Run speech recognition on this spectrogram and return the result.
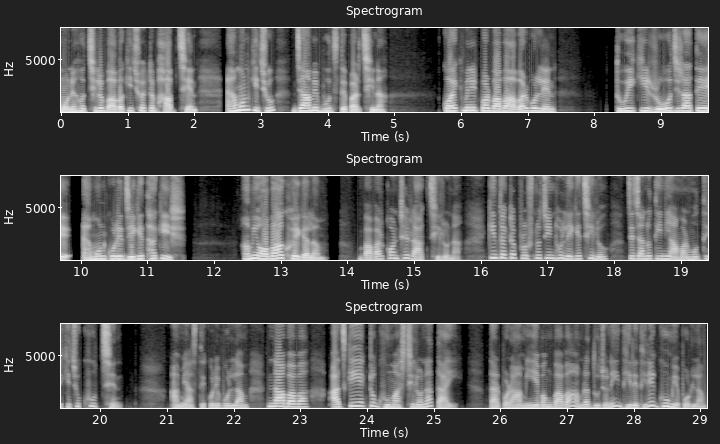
মনে হচ্ছিল বাবা কিছু একটা ভাবছেন, এমন কিছু যা আমি বুঝতে পারছি না। কয়েক মিনিট পর বাবা আবার বললেন, তুই কি রোজ রাতে এমন করে জেগে থাকিস? আমি অবাক হয়ে গেলাম। বাবার কণ্ঠে রাগ ছিল না, কিন্তু একটা প্রশ্নচিহ্ন লেগেছিল যে যেন তিনি আমার মধ্যে কিছু খুঁজছেন। আমি আস্তে করে বললাম, না বাবা, আজকেই একটু ঘুম আসছিল না তাই। তারপর আমি এবং বাবা আমরা দুজনেই ধীরে ধীরে ঘুমিয়ে পড়লাম।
